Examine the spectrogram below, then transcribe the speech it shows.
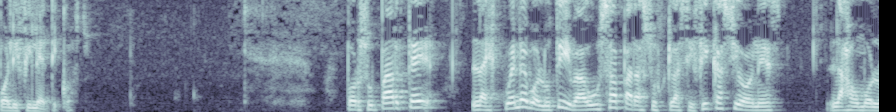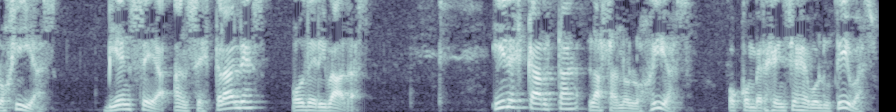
polifiléticos. Por su parte, la escuela evolutiva usa para sus clasificaciones las homologías, bien sea ancestrales o derivadas, y descarta las analogías o convergencias evolutivas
